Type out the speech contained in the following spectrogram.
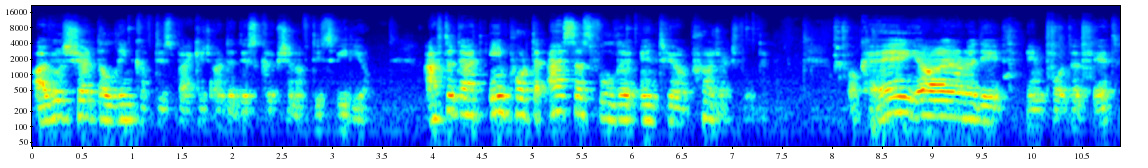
I will share the link of this package on the description of this video. After that, import the assets folder into your project folder. Okay, I already imported it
